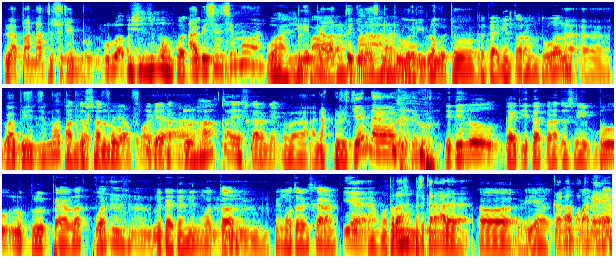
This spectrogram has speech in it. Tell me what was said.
delapan ratus ribu. Lu habisin semua buat Habisin semua. Wah, anjing Beli pelek parah, tujuh ratus lima puluh ribu tuh. Kagak inget orang tua lu. Heeh. Gua habisin semua tuh. Pantesan lu jadi anak durhaka ya sekarang ya. Wah, anak durjana gitu. Jadi lu gaji 800 ribu, lu beli pelek buat ngedadanin motor. Yang motornya sekarang. Iya, motornya sampai sekarang ada. Oh, ya Karena aman motor kan?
